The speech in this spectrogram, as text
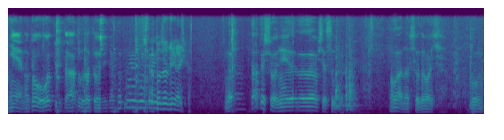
Не, ну то вот плита, тут готовить. А тут мы будем А тут же дырочка. Да? Да ты что, не, это вообще супер. Ну ладно, все, давайте. Будем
